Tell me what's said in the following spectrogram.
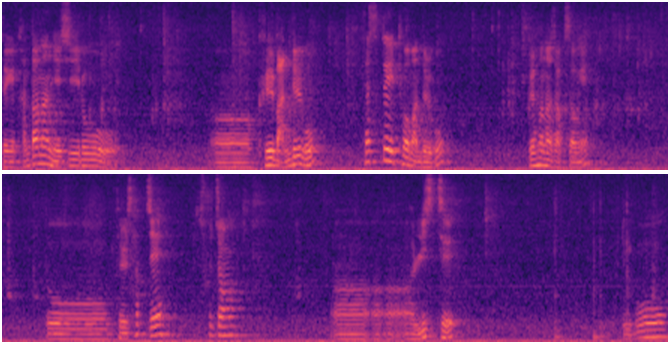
되게 간단한 예시로 어, 글 만들고 테스트 데이터 만들고 글 하나 작성해 또 글 삭제 수정 어, 어, 어, 어, 리스트 그리고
